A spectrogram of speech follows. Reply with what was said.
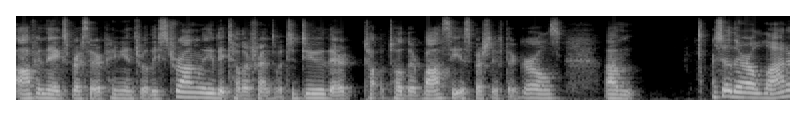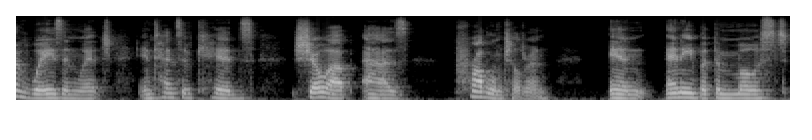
often they express their opinions really strongly. They tell their friends what to do. They're told they're bossy, especially if they're girls. Um, so there are a lot of ways in which intensive kids show up as problem children in any but the most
